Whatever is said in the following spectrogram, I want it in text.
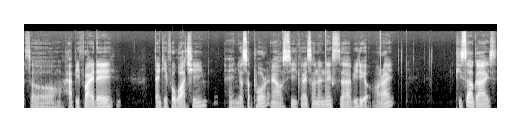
So happy Friday. Thank you for watching and your support and I'll see you guys on the next uh, video. All right? Peace out, guys.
